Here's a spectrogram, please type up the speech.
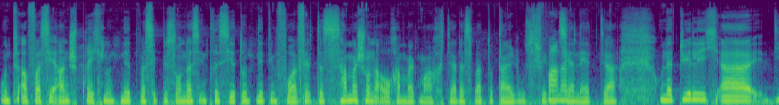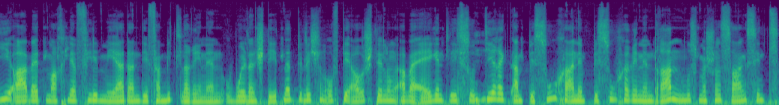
und auf was sie ansprechen und nicht, was sie besonders interessiert und nicht im Vorfeld. Das haben wir schon auch einmal gemacht. Ja, das war total lustig Spannend. und sehr nett. Ja. Und natürlich, äh, die Arbeit machen ja viel mehr dann die Vermittlerinnen, obwohl dann steht natürlich schon oft die Ausstellung, aber eigentlich so mhm. direkt am Besucher, an den Besucherinnen dran, muss man schon sagen, sind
